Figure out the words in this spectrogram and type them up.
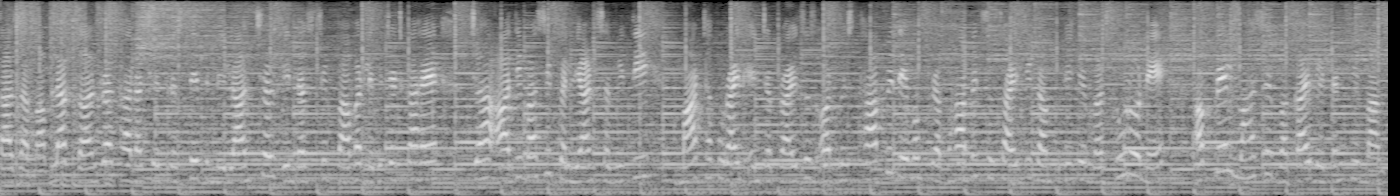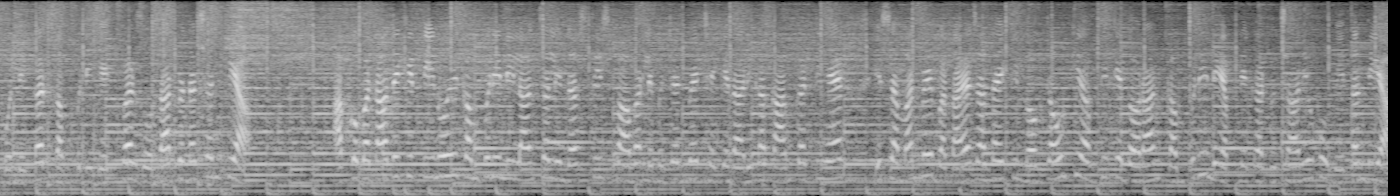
ताज़ा मामला कानरा थाना क्षेत्र स्थित नीलांचल इंडस्ट्री पावर लिमिटेड का है, जहाँ आदिवासी कल्याण समिति, माँ ठकुराइन इंटरप्राइजेस और विस्थापित एवं प्रभावित सोसाइटी कंपनी के मजदूरों ने अप्रैल माह से बकाये वेतन की मांग को लेकर कंपनी गेट पर जोरदार प्रदर्शन किया। आपको बता दें कि तीनों ही company Neelanchal industries power limited में ठेकेदारी का काम करती है। इस संबंध में बताया जाता है कि लॉकडाउन की अवधि के दौरान कंपनी ने अपने कर्मचारियों को वेतन दिया।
